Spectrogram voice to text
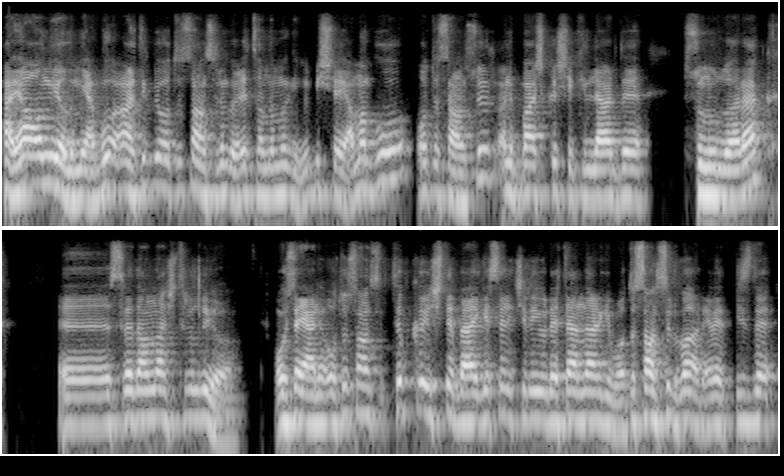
Hani almayalım yani bu artık bir otosansürün böyle tanımı gibi bir şey ama bu otosansür hani başka şekillerde sunularak e, sıradanlaştırılıyor. Oysa yani otosansür tıpkı işte belgesel içeriği üretenler gibi otosansür var. Evet biz de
